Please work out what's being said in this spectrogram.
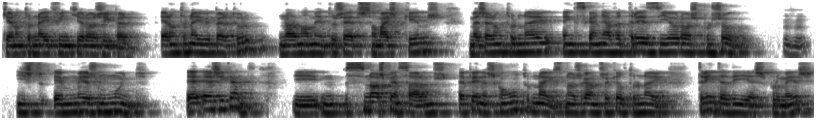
que era um torneio de 20 euros hiper. Era um torneio hiper turbo, normalmente os jets são mais pequenos, mas era um torneio em que se ganhava 13 euros por jogo. Uhum. Isto é mesmo muito. É, é, gigante. E se nós pensarmos apenas com um torneio, se nós jogarmos aquele torneio 30 dias por mês,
